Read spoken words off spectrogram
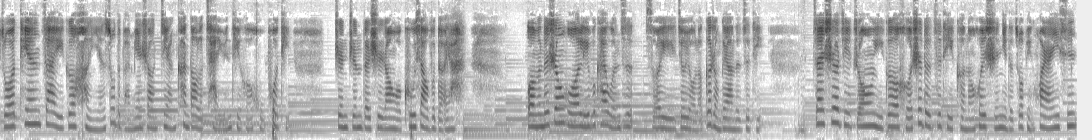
昨天在一个很严肃的版面上，竟然看到了彩云体和琥珀体，真真的是让我哭笑不得呀。我们的生活离不开文字，所以就有了各种各样的字体。在设计中，一个合适的字体可能会使你的作品焕然一新，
